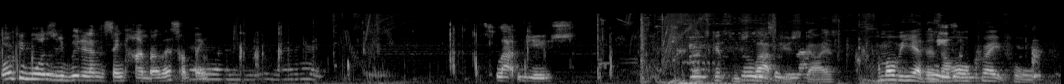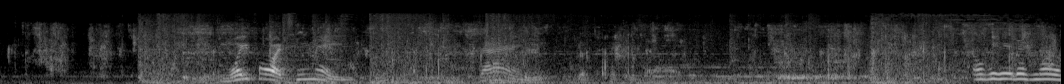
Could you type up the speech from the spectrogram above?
Four people was rebooted at the same time, bro. That's something. Slap juice. Let's get some slap some juice, slap. guys. Come over here. There's a whole some. crate full. Wait for it, teammate. Dang. Over here, there's more.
